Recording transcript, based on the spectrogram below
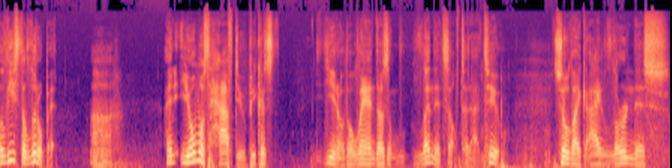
At least a little bit. Uh huh. And you almost have to because you know, the land doesn't lend itself to that too. So like I learned this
